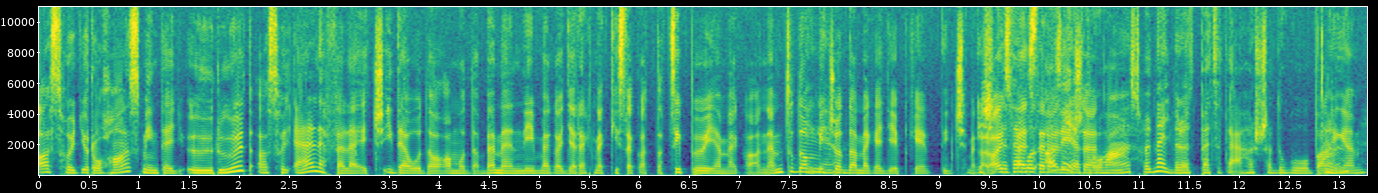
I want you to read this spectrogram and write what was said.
az, hogy rohansz, mint egy őrült, az, hogy el ne felejts ide-oda, amoda bemenni, meg a gyereknek kiszakadt a cipője, meg a nem tudom Igen. micsoda, meg egyébként nincs meg és a rajzfelszerelése. azért rohansz, hogy 45 percet állhass a dugóban. Igen.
